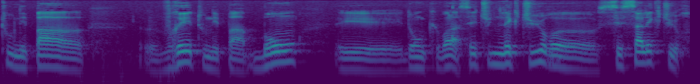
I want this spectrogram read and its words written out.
tout n'est pas euh, vrai, tout n'est pas bon. Et donc voilà, c'est une lecture, euh, c'est sa lecture.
